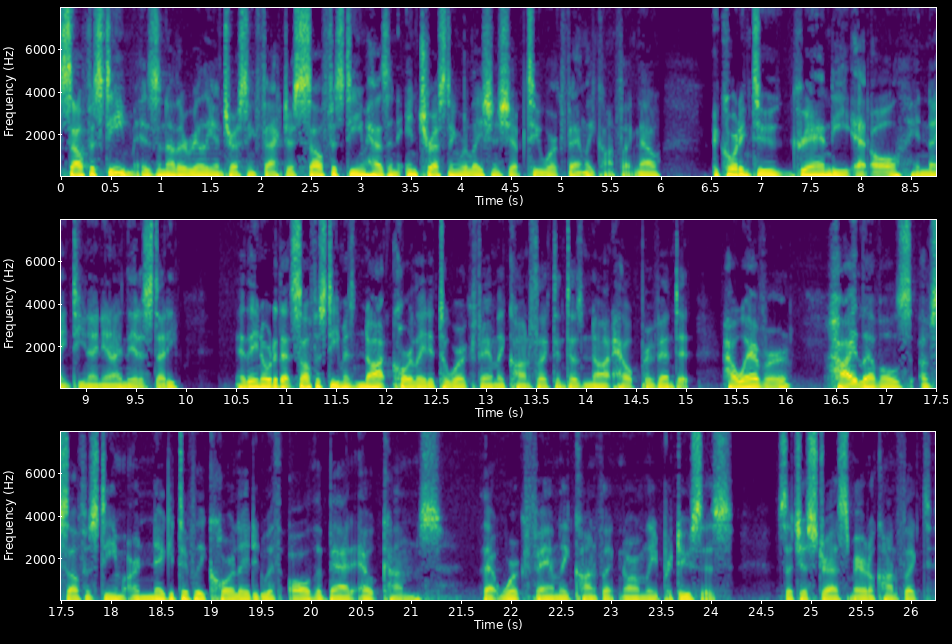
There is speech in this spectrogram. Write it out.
Self esteem is another really interesting factor. Self esteem has an interesting relationship to work family conflict. Now, according to Grandey et al. in 1999, they had a study, and they noted that self esteem is not correlated to work family conflict and does not help prevent it. However, high levels of self esteem are negatively correlated with all the bad outcomes that work family conflict normally produces, such as stress, marital conflict,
